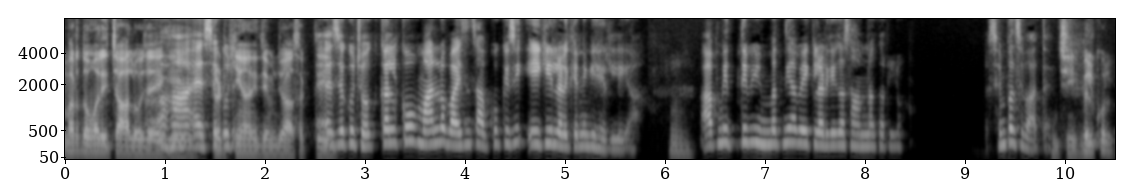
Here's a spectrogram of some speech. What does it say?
मर्दों वाली चाल हो जाएगी हाँ, ऐसे कुछ- नहीं जिम जा सकती। ऐसे कुछ हो कल को मान लो बाई चांस आपको किसी एक ही लड़के ने घेर लिया। हम्म, आप में इतनी भी हिम्मत नहीं आप एक लड़के का सामना कर लो। सिंपल सी बात है। जी बिल्कुल।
